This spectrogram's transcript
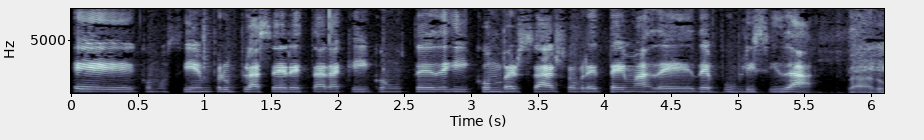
Eh, como siempre, un placer estar aquí con ustedes y conversar sobre temas de, de publicidad. Claro.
